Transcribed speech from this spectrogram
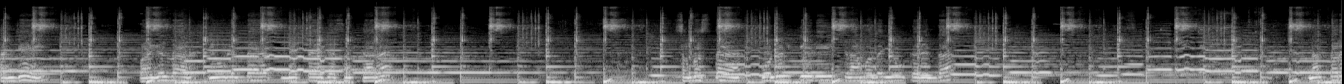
ಸಂಜೆ ಬಾಗಿಲ್ದಾರ್ ಇವರಿಂದ ನೀಡ್ತಾ ಇದೆ ಸತ್ಕಾರ. ಸಮಸ್ತ ಕೋಣಲ್ಕೇರಿ ಗ್ರಾಮದ ಯುವಕರಿಂದ, ನಂತರ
